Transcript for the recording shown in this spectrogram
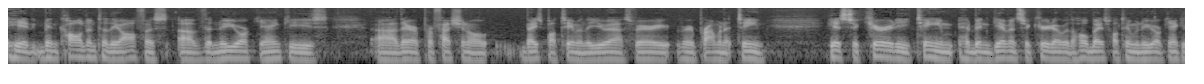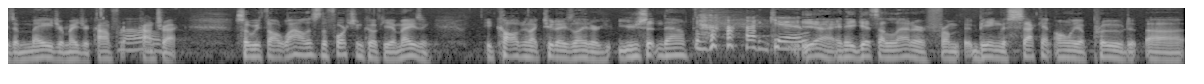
he had been called into the office of the New York Yankees. Uh, they're a professional baseball team in the U.S. Very very prominent team his security team had been given security over the whole baseball team of New York Yankees, a major, major Wow. contract. So we thought, wow, this is the fortune cookie, amazing. He called me like two days later. You sitting down? Again. yeah, and he gets a letter from being the second only approved uh,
